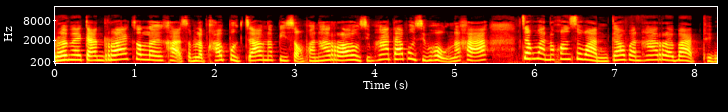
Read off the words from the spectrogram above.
เริ่มรายการแรกกันเลยค่ะสำหรับข้าวปลือกเจ้านะปี 2565ทับ66 นะคะ จังหวัดนครสวรรค์ 9,500 บาท ถึง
